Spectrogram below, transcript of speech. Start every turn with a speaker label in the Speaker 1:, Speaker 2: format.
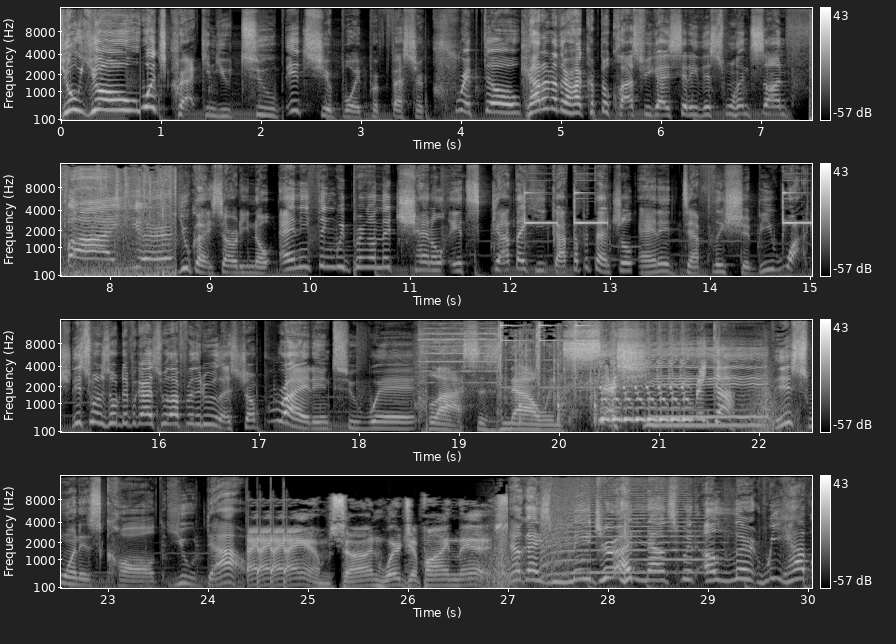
Speaker 1: Yo, yo, what's cracking YouTube? It's your boy, Professor Crypto. Got another hot crypto class for you guys today. This one's on fire. You guys already know anything we bring on the channel, it's got the heat, got the potential, and it definitely should be watched. This one is no different, guys. So without further ado, let's jump right into it. Class is now in session. This one is called You UDAO.
Speaker 2: Damn, son, where'd you find this?
Speaker 1: Now, guys, major announcement alert. We have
